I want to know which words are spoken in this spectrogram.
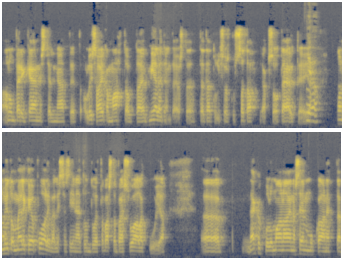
alun perin käynnistelin, että, että olisi aika mahtavaa tai mieletöntä, jos tätä tulisi joskus sata jaksoa täyteen. Ja No, nyt on melkein jo puolivälissä siinä ja tuntuu, että vasta päässyt alkuun. Ja, näkökulma on aina sen mukaan, että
